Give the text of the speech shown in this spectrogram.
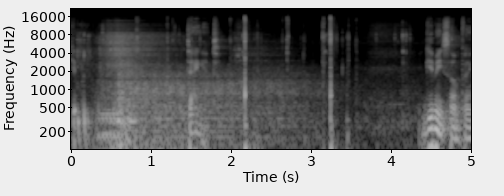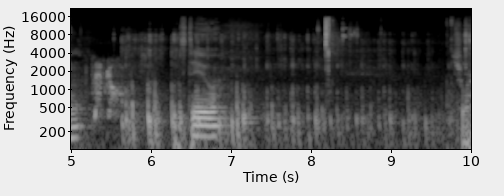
Yep. Dang it. Give me something. Let's do. Sure.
